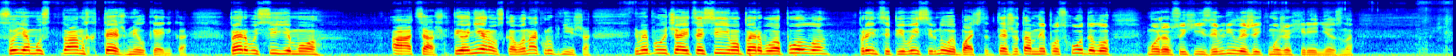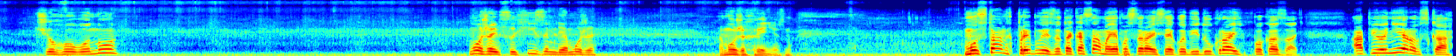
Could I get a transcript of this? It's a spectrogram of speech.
Соя Мустанг теж мілкенька. Перву сіємо, а ця ж піонеровська, вона крупніша. І ми, виходить, сіємо перву Аполло. В принципі, висів, ну ви бачите, те, що там не посходило, може в сухій землі лежить, може хрень зна. Чого воно? Може і в сухій землі, а може. А може хрень зна. Мустанг приблизно така сама, я постараюся, як обійду край, показати. А піонеровська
